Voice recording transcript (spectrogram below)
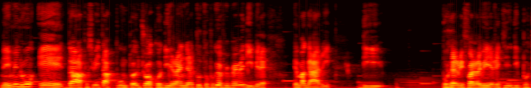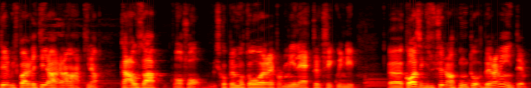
nei menu e dà la possibilità appunto al gioco di rendere tutto un pochino più prevedibile e magari di potervi far, di potervi far ritirare la macchina causa, non lo so, vi scoppia il motore, problemi elettrici, quindi eh, cose che succedono appunto veramente.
